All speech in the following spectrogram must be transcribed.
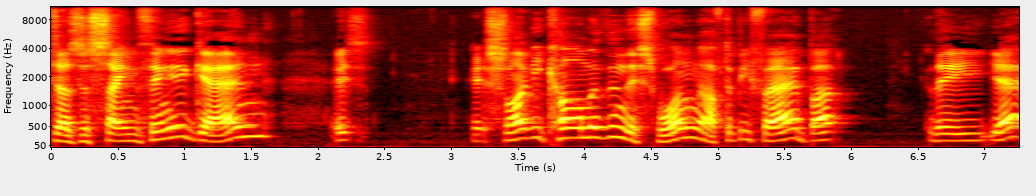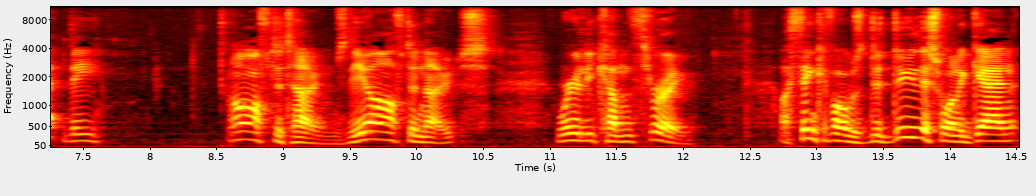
Does the same thing again. It's it's slightly calmer than this one, I have to be fair, but the yeah, the aftertones, the after notes really come through. I think if I was to do this one again,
